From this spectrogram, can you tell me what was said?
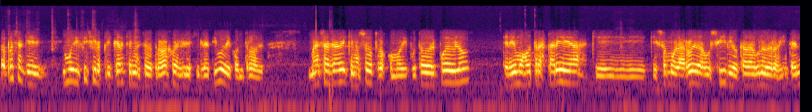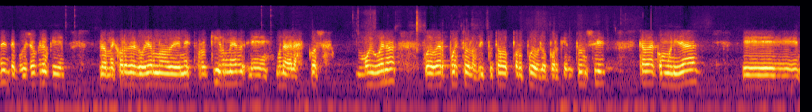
Lo que pasa es que es muy difícil explicar que nuestro trabajo es legislativo de control. Más allá de que nosotros, como diputados del pueblo, tenemos otras tareas que, somos la rueda de auxilio cada uno de los intendentes, porque yo creo que lo mejor del gobierno de Néstor Kirchner, eh, una de las cosas muy buenas fue haber puesto los diputados por pueblo, porque entonces cada comunidad eh,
